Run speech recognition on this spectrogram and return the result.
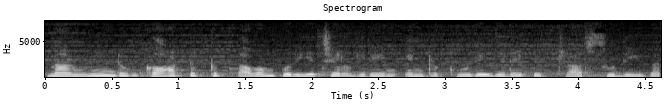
நான் மீண்டும் காட்டுக்கு தவம் புரிய செல்கிறேன் என்று கூறி விடை பெற்றார் சுதீவர்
